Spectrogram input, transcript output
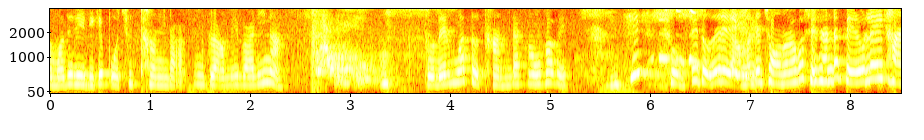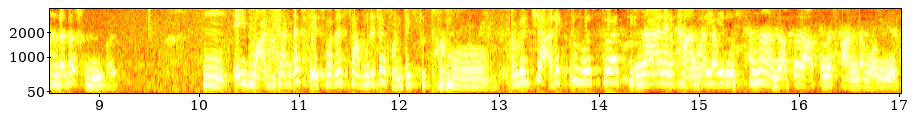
আমাদের এদিকে প্রচুর ঠান্ডা। গ্রামে বাড়ি না। তোদের মতো ঠান্ডা কম হবে? সত্যি তোদের আমাদের চন্দ্রনগর স্টেশনটা পেরোলেই ঠান্ডাটা শুরু হয়। হুম এই মাঝখানটা স্টেশনের সামনেটা ওখানটা একটু ঠান্ডা। আমি বলছি আরেকটু বসতে পারতিস? না রে ঠান্ডাটা পড়ছে না যত রাত হবে ঠান্ডা পড়ে যেত।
